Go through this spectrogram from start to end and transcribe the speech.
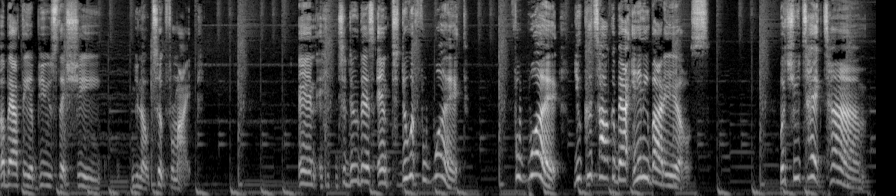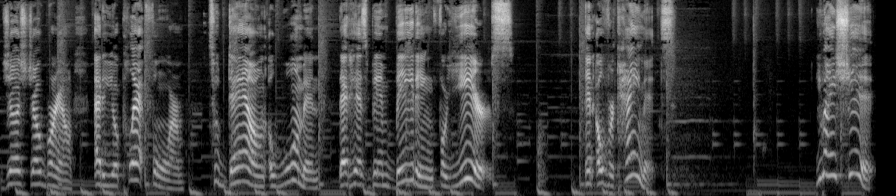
about the abuse that she, you know, took from Ike. And to do this and to do it for what? For what? You could talk about anybody else. But you take time, Judge Joe Brown, out of your platform to down a woman that has been beating for years and overcame it. You ain't shit.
